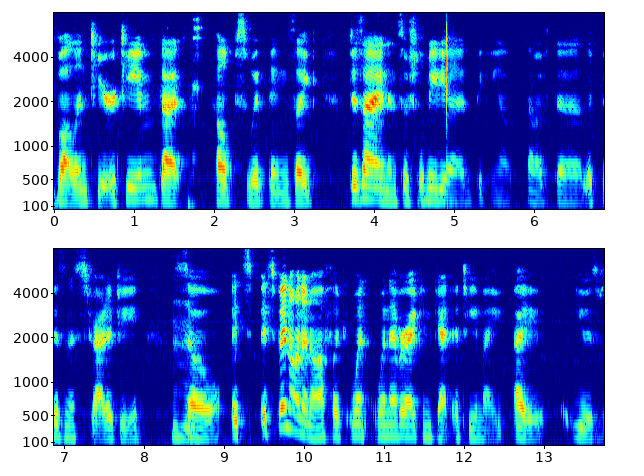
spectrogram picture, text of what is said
volunteer team that helps with things like design and social media and thinking out some of the like business strategy. Mhm. So it's it's been on and off. Like when whenever I can get a team, I I use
